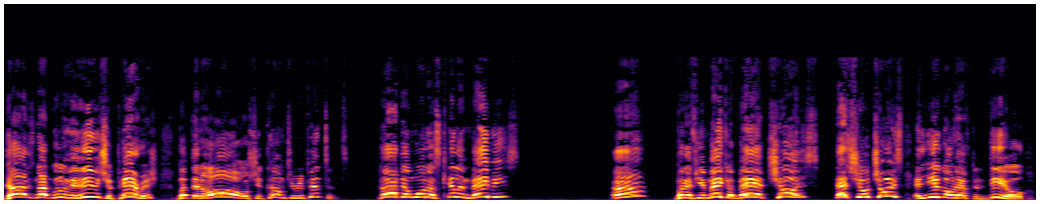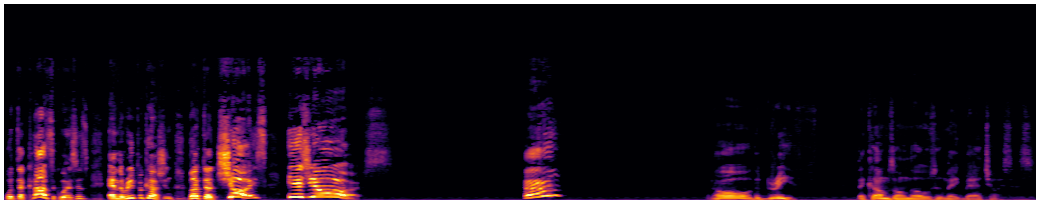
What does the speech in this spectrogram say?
God is not willing that any should perish, but that all should come to repentance. God don't want us killing babies. Huh? But if you make a bad choice, that's your choice, and you're going to have to deal with the consequences and the repercussions. But the choice is yours. Huh? And oh, the grief that comes on those who make bad choices.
